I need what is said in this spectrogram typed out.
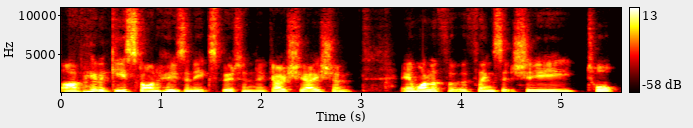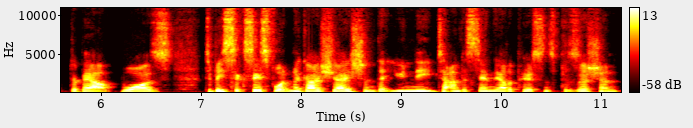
I've had a guest on who's an expert in negotiation. And one of the things that she talked about was to be successful at negotiation, that you need to understand the other person's position.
